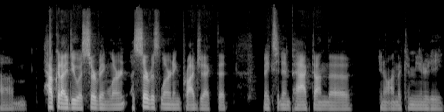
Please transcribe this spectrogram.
um, how could i do a serving learn a service learning project that makes an impact on the you know on the community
